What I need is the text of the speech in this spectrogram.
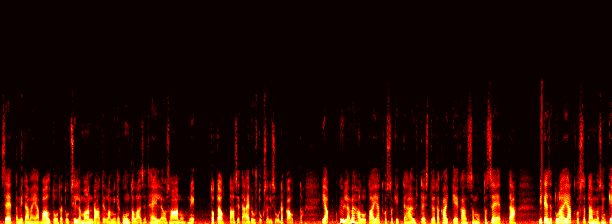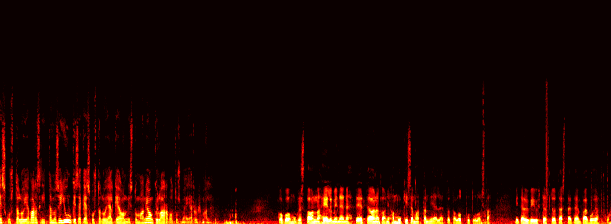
se, että mitä meidän valtuutetut sillä mandaatilla, minkä kuntalaiset heille on saanut, niin toteuttaa sitä edustuksellisuuden kautta. Ja kyllä me halutaan jatkossakin tehdä yhteistyötä kaikkien kanssa, mutta se, että miten se tulee jatkossa tämmöisen keskustelun ja varsinkin tämmöisen julkisen keskustelun jälkeen onnistumaan, niin on kyllä arvotus meidän ryhmälle. Kokoomuksesta Anna Helminen, te ette ainakaan ihan mukisematta mieleen tuota lopputulosta. Mitä hyvin yhteistyö tästä eteenpäin voi jatkua?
